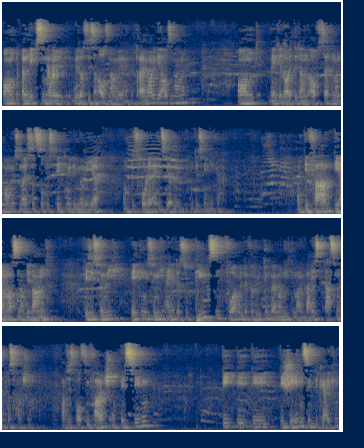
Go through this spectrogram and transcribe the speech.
Und beim nächsten Mal wird aus dieser Ausnahme eine dreimalige Ausnahme. Und wenn die Leute dann Aufzeichnungen haben, ist meistens so, das Betting wird immer mehr und das volle Eins werden und das weniger. Und die fahren dermaßen an die Wand. Das ist für mich, Betting ist für mich eine der subtilsten Formen der Verhütung, weil man nicht einmal weiß, dass man etwas falsch macht. Aber es ist trotzdem falsch und deswegen, die, die, die, die Schäden sind die gleichen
